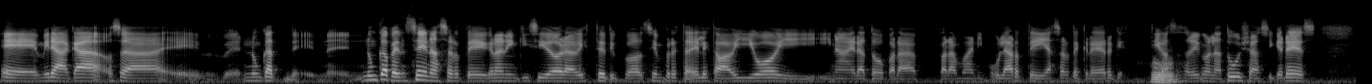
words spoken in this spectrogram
eh, mira, acá, o sea, eh, nunca, eh, nunca pensé en hacerte gran inquisidora, ¿viste? Tipo, siempre está, él estaba vivo y, y nada, era todo para, para manipularte y hacerte creer que te ibas a Mm. salir con la tuya, si querés.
